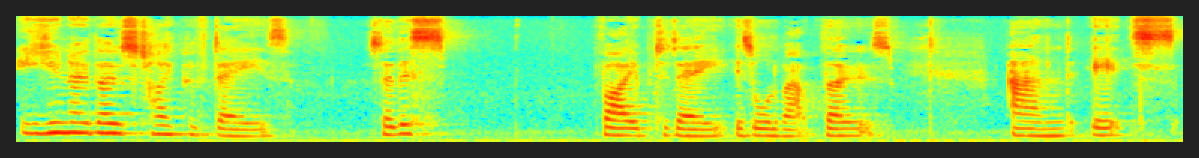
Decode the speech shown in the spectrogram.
You know, those type of days. So, this vibe today is all about those. And it's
